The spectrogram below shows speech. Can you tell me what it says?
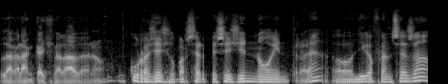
la gran caixalada, no? Corregeixo, per cert, PSG no entra, eh? A la Lliga francesa,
